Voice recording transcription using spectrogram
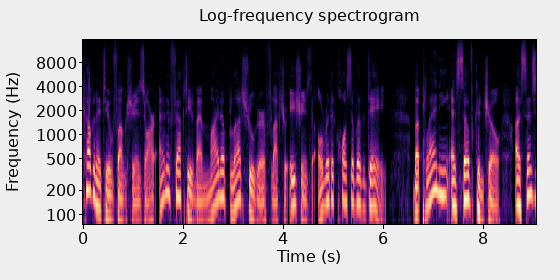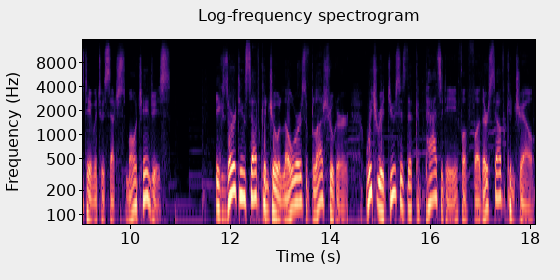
cognitive functions are unaffected by minor blood sugar fluctuations over the course of a day, but planning and self-control are sensitive to such small changes. Exerting self-control lowers blood sugar, which reduces the capacity for further self-control.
